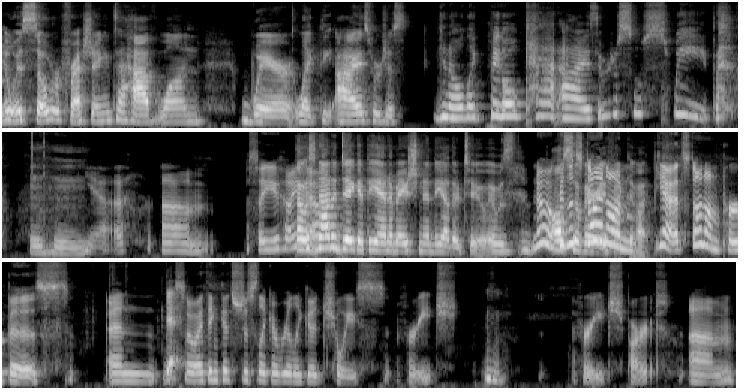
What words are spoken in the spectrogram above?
It Mhm. was so refreshing to have one where like the eyes were just, you know, like big old cat eyes. They were just so sweet. Mm-hmm. Yeah. Um so you find That was out- not a dig at the animation in the other two. It was No, because it's very done effective. on yeah, it's done on purpose, and Yeah. so I think it's just like a really good choice for each Mhm. for each part. Um,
